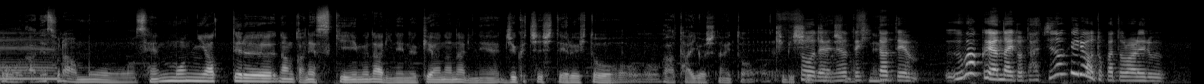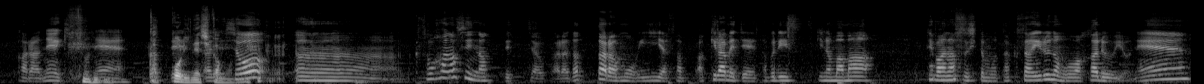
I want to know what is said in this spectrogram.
そうだね。それはもう専門にやってるなんかねスキームなりね抜け穴なりね熟知してる人が対応しないと厳しい気そうだがしますね。よね。だってだってうまくやんないと立ち退き料とか取られるからねきっとね。がっぽりねしかもね。しょ？うん。そう話になってっちゃうからだったらもういいやさ諦めてサブリース付きのまま手放す人もたくさんいるのもわかるよね。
